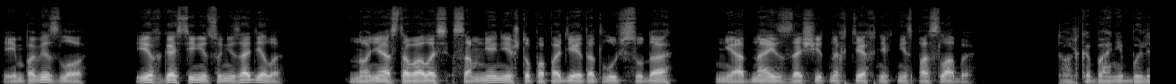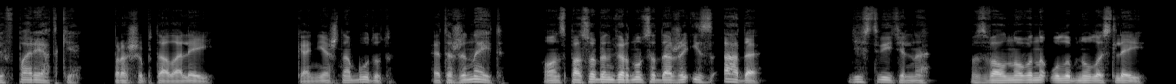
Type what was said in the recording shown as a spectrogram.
Им повезло, их гостиницу не задело. Но не оставалось сомнений, что попади этот луч сюда, ни одна из защитных техник не спасла бы. «Только бы они были в порядке», — прошептал Алей. «Конечно, будут. Это же Нейт. Он способен вернуться даже из ада». «Действительно, — взволнованно улыбнулась Лей.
